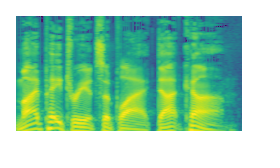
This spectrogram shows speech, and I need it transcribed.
mypatriotsupply.com.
